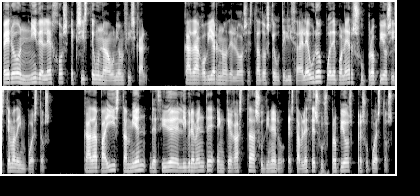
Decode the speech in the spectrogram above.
pero ni de lejos existe una unión fiscal. Cada gobierno de los estados que utiliza el euro puede poner su propio sistema de impuestos. Cada país también decide libremente en qué gasta su dinero, establece sus propios presupuestos.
